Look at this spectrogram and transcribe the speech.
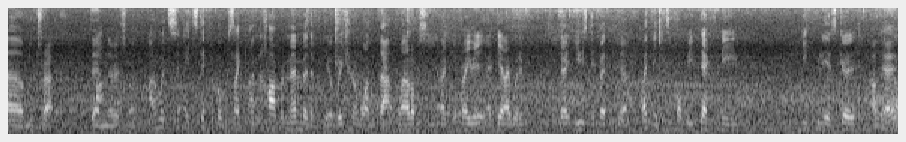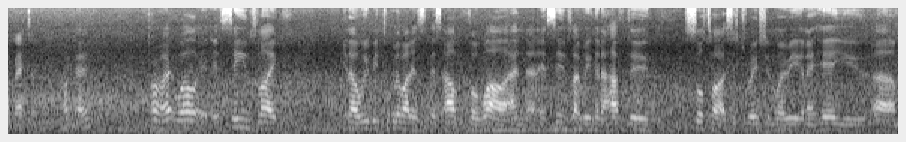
um, track than the original? I would say it's difficult because I, I can't remember the, the original one that well. Obviously, I, if I, did, I would have used it. But Yeah. I think it's probably definitely equally as good, Okay. if not better. Okay. All right. Well, it, it seems like you know we've been talking about this this album for a while, and, and it seems like we're gonna have to sort out a situation where we're gonna hear you um,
